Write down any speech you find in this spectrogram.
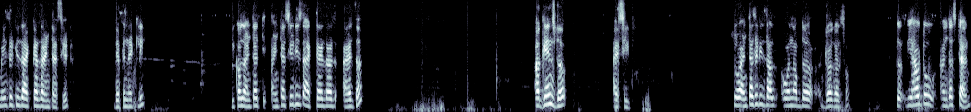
Means it is act as antacid definitely. Because antacid is act as as a against the acid so antacid is one of the drug also. So we have to understand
